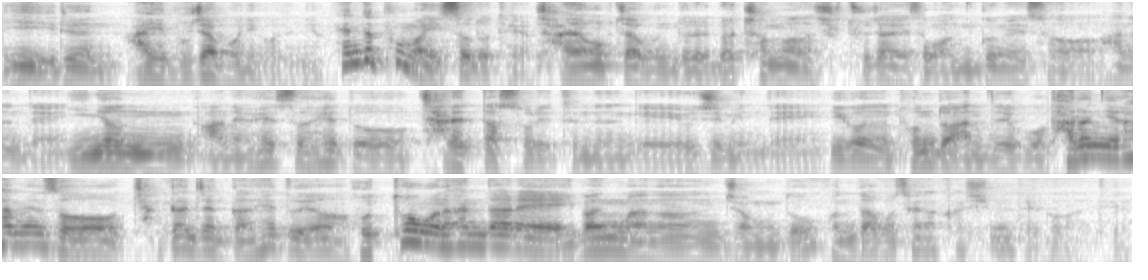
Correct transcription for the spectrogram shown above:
이 일은 아예 무자본이거든요. 핸드폰만 있어도 돼요. 자영업자분들 몇 천만 원씩 투자해서 원금해서 하는데 2년 안에 회수해도 잘했다 소리 듣는 게 요즘인데 이거는 돈도 안 들고 다른 일 하면서 잠깐 잠깐 해도요. 보통은 한 달에 200만 원 정도 번다고 생각하시면 될 것 같아요.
